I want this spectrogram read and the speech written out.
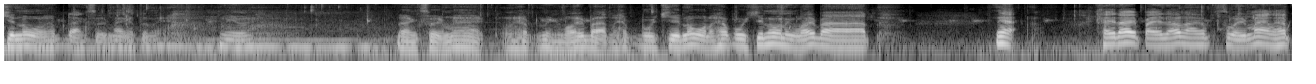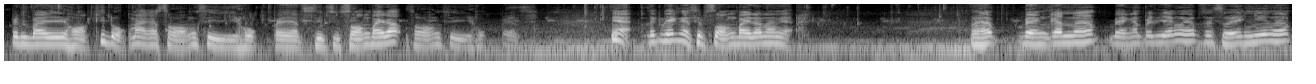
คิโนนะครับด่างสวยมากกับตัวนี้นี่นะ ด่างสวยมากนะครับหนึ่งร้อยบาทนะครับโวคิโนนะครับโวคิโนหนึ่งร้อยบาท เนี่ย ใครได้ไปแล้วนะครับ สวยมากนะครับ เป็นใบหอกที่ดกมากครับสองสี่หกแปดสิบสิบสองใบแล้วสองสี่หกแปดเนี่ย เล็กๆเนี่ยสิบสองใบแล้วนะเนี่ยนะครับ แบ่งกันนะครับ แบ่งกันไปเลี้ยงนะครับ สวยๆอย่างนี้นะครับ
